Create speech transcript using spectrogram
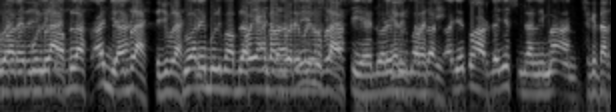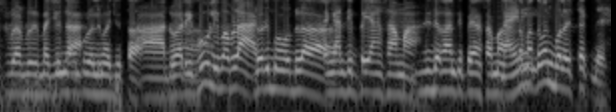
2015 aja 17, 17. 2015 Oh, yang tahun aja. Ini 2015. ilustrasi ya 2015 Ilustrasi. aja tuh harganya 95-an Sekitar 95 juta. 95 juta Ah, 2015. 2015 Dengan tipe yang sama. Dengan tipe yang sama Nah, ini- teman-teman boleh cek deh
